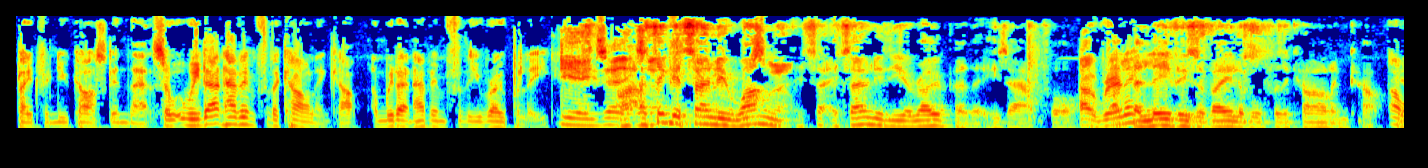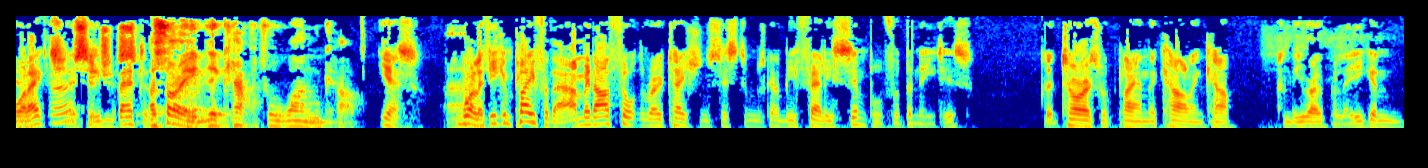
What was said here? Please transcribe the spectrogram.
played for Newcastle in that. So we don't have him for the Carling Cup, and we don't have him for the Europa League. Yeah, he's, uh, I think it's only one. It's, it's, only the Europa that he's out for. Oh, really? I believe he's available for the Carling Cup. Oh, yeah. well, excellent. Oh, sorry, the Capital One Cup. Yes. Uh, well, if you can play for that, I mean, I thought the rotation system was going to be fairly simple for Benitez. That Torres would play in the Carling Cup and the Europa League, and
